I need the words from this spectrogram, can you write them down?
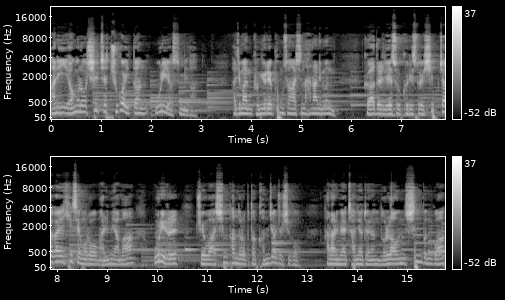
아니 영으로 실제 죽어 있던 우리였습니다. 하지만 긍휼에 풍성하신 하나님은 그 아들 예수 그리스도의 십자가의 희생으로 말미암아 우리를 죄와 심판으로부터 건져 주시고 하나님의 자녀 되는 놀라운 신분과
